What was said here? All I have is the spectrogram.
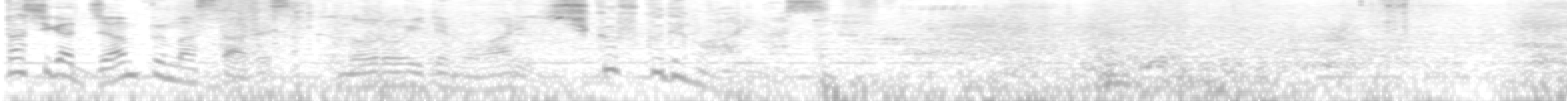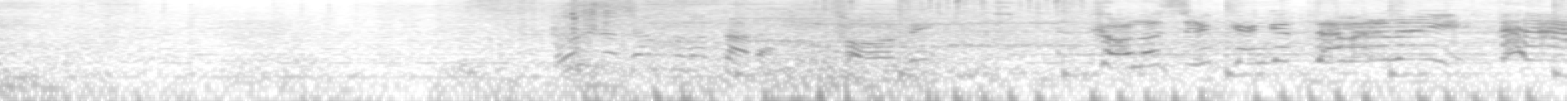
私がジャンプマスターです。呪いでもあり祝福でもあります。俺がジャンプマスターだ。当然この瞬間がたまらない。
